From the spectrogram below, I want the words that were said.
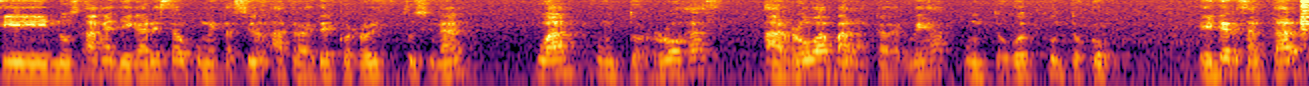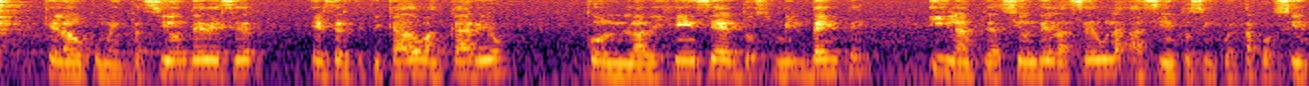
eh, nos hagan llegar esta documentación a través del correo institucional juan.rojas.barrancabermeja.gov.co. Es de resaltar que la documentación debe ser el certificado bancario con la vigencia del 2020 y la ampliación de la cédula a 150%.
